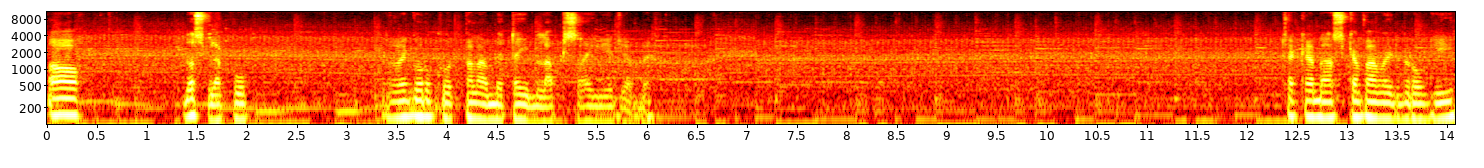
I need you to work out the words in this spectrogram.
o do sklepu. Rygorku odpalamy timelapsa i jedziemy. Czeka nas kawałek drogi.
